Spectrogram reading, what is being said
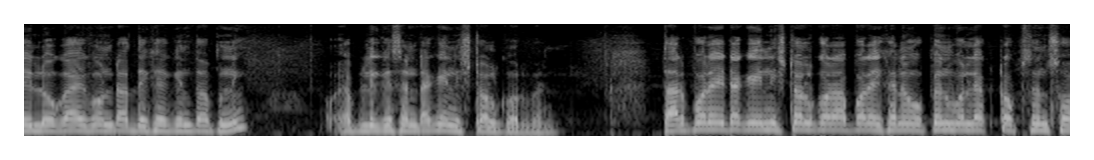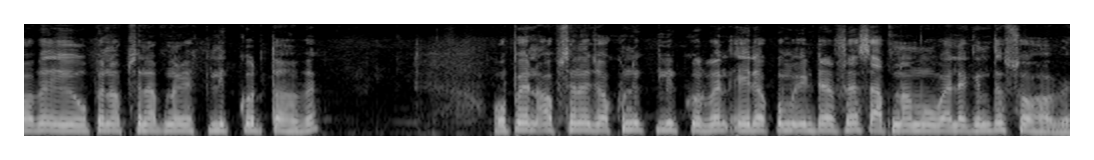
এই লোগো আইকনটা দেখে কিন্তু আপনি অ্যাপ্লিকেশানটাকে ইনস্টল করবেন। তারপরে এটাকে ইনস্টল করার পরে এখানে ওপেন বলে একটা অপশান হবে। এই ওপেন অপশানে আপনাকে ক্লিক করতে হবে। ওপেন অপশানে যখনই ক্লিক করবেন, এইরকম ইন্টারফেস আপনার মোবাইলে কিন্তু শো হবে।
